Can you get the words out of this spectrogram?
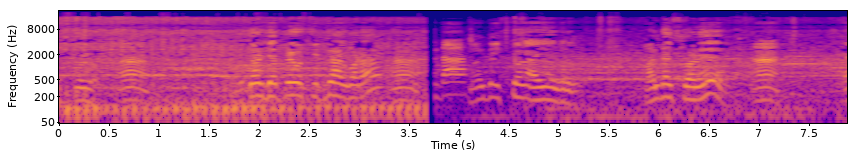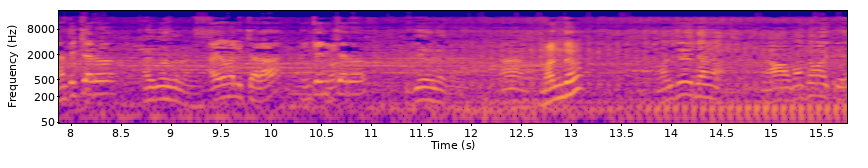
స్కూల్లో. ఆ. ఇద్దరు చెప్పే తిట్టినా కూడా మంది తెచ్చుకొని ఐదు వందలు. మంది తెచ్చుకొని. ఎంత ఇచ్చారు? ఐదు వందలు. ఐదు వందలు ఇచ్చారా? ఇంకేం ఇచ్చారు? ఇదేం. మందు? నా అబద్ధం అయితే.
